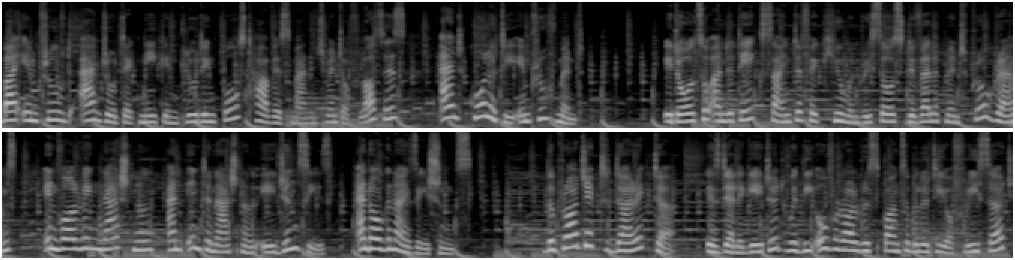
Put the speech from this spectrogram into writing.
by improved agro technique including post-harvest management of losses and quality improvement. It also undertakes scientific human resource development programs involving national and international agencies and organizations. The project director is delegated with the overall responsibility of research,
